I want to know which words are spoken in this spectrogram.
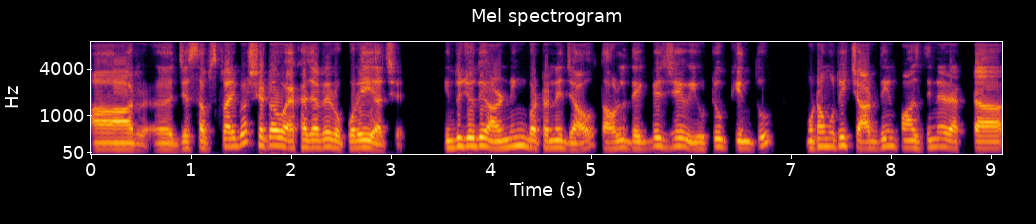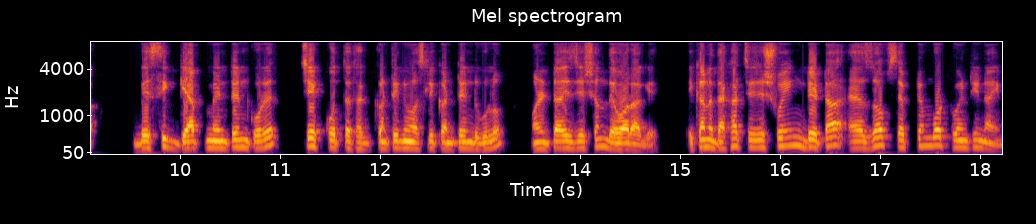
আর যে সাবস্ক্রাইবার সেটাও এক হাজারের ওপরেই আছে। কিন্তু যদি আর্নিং বাটনে যাও, তাহলে দেখবে যে ইউটিউব কিন্তু মোটামুটি চার দিন, পাঁচ দিনের একটা বেসিক গ্যাপ মেনটেন করে চেক করতে থাকে কন্টিনিউয়াসলি কন্টেন্টগুলো মনিটাইজেশন দেওয়ার আগে। এখানে দেখাচ্ছে যে showing data as of September twenty nine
